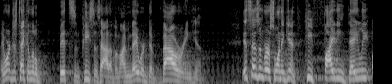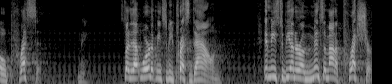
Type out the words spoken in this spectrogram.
They weren't just taking little bits and pieces out of him. I mean, they were devouring him. It says in verse 1 again, He fighting daily oppresseth me. Study that word, it means to be pressed down. It means to be under immense amount of pressure.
